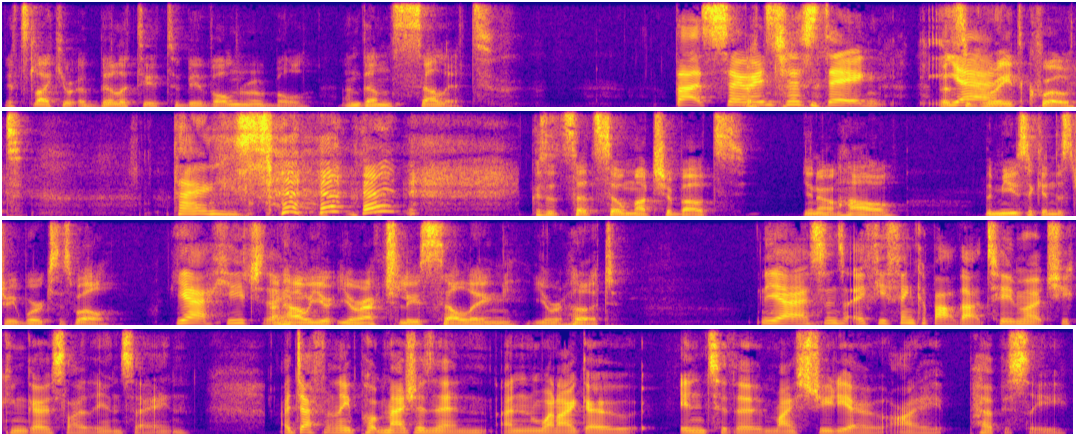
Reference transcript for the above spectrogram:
It's like your ability to be vulnerable and then sell it. That's so That's- interesting. That's yeah, a great quote thanks. because it said so much about you know how the music industry works as well yeah, hugely. and how you're, you're actually selling your hurt. Yeah, since if you think about that too much, you can go slightly insane. I definitely put measures in, and when I go into the my studio, I purposely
